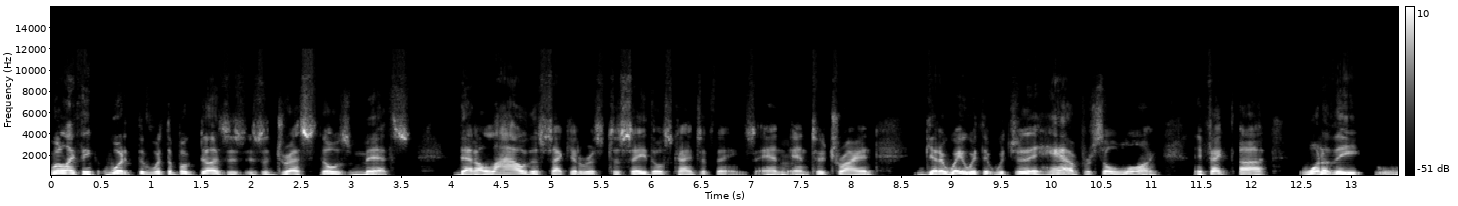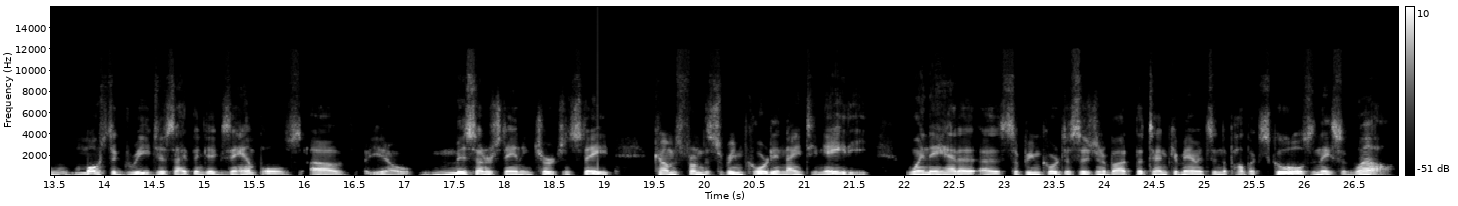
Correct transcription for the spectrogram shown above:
Well, I think what the, what the book does is is address those myths that allow the secularists to say those kinds of things and mm-hmm. and to try and get away with it, which they have for so long. In fact, uh, one of the most egregious, I think, examples of you know misunderstanding church and state comes from the Supreme Court in 1980 when they had a, a Supreme Court decision about the Ten Commandments in the public schools, and they said, well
